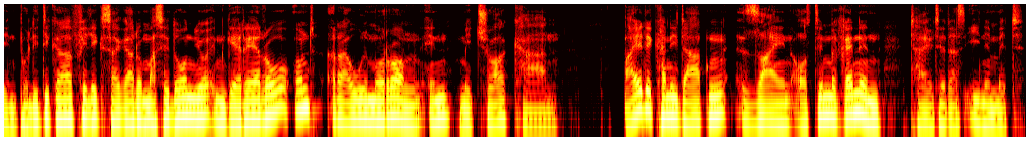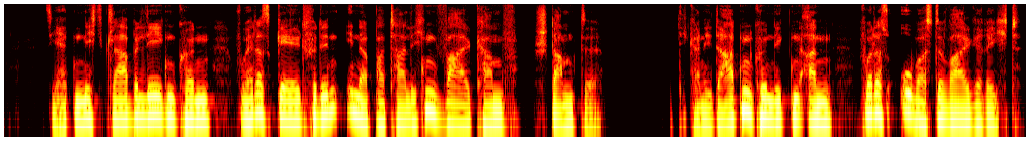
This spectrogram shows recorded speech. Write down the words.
den Politiker Felix Salgado Macedonio in Guerrero und Raúl Morón in Michoacán. Beide Kandidaten seien aus dem Rennen, teilte das INE mit. Sie hätten nicht klar belegen können, woher das Geld für den innerparteilichen Wahlkampf stammte. Die Kandidaten kündigten an, vor das oberste Wahlgericht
